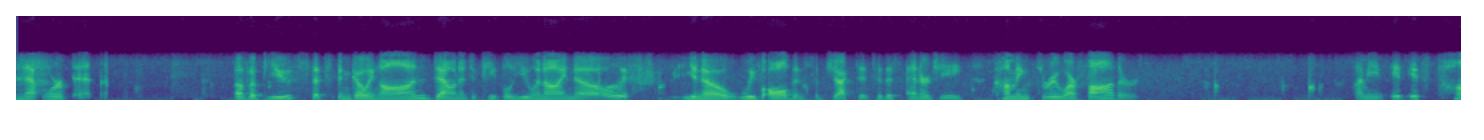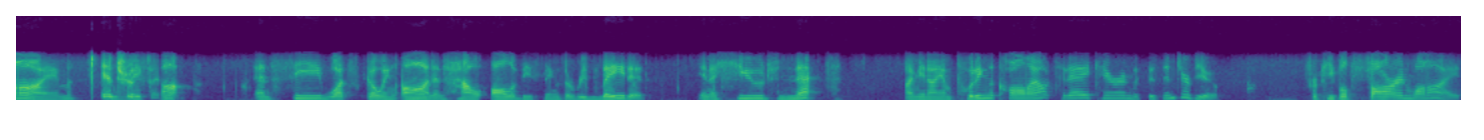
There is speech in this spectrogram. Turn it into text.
network of abuse that's been going on down into people you and I know if you know we've all been subjected to this energy coming through our fathers. I mean it, it's time to wake up and see what's going on and how all of these things are related in a huge net. I mean I am putting the call out today Karen with this interview for people far and wide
